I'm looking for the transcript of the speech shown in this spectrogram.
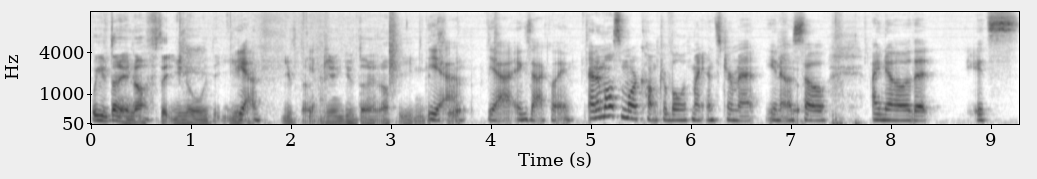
Well, you've done enough that you know that you Yeah. you've done Yeah. you know, you've done enough that you can get through it. yeah, exactly. And I'm also more comfortable with my instrument, you know, Sure. so I know that it's.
